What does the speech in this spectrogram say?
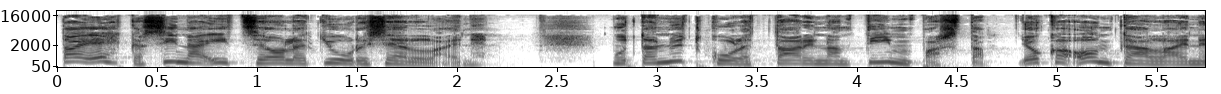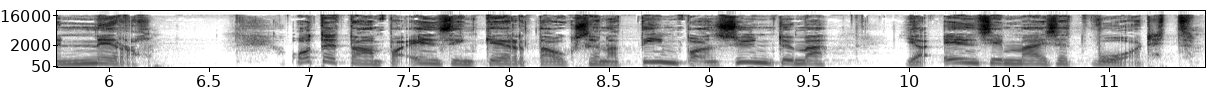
Tai ehkä sinä itse olet juuri sellainen. Mutta nyt kuulet tarinan Timpasta, joka on tällainen nero. Otetaanpa ensin kertauksena Timpan syntymä ja ensimmäiset vuodet.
